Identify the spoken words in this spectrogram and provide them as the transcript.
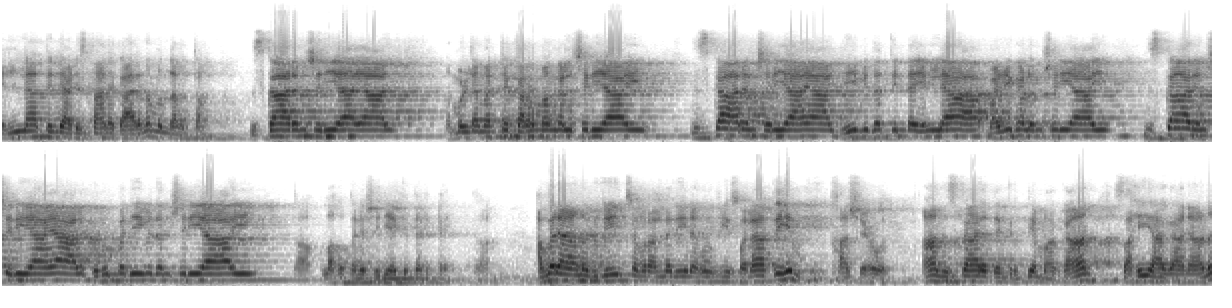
എല്ലാത്തിന്റെ അടിസ്ഥാന കാരണം എന്നർത്ഥം. നിസ്കാരം ശരിയായാൽ നമ്മളുടെ മറ്റ് കർമ്മങ്ങൾ ശരിയായി നിസ്കാരം ശരിയായാൽ ജീവിതത്തിന്റെ എല്ലാ വഴികളും ശരിയായി നിസ്കാരം ശരിയായാൽ കുടുംബജീവിതം ശരിയായി. അള്ളാഹു ശരിയാക്കി തരട്ടെ. അവരാണ് വിജയിച്ചവർ അല്ലദീനഹും ഫി സ്വലാത്തിഹിം ആ നിസ്കാരത്തെ കൃത്യമാക്കാൻ സഹിയാകാനാണ്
